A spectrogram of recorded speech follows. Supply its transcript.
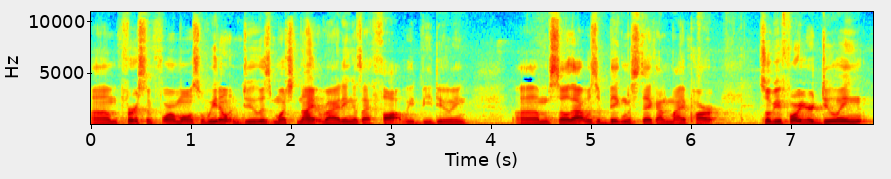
Um, first and foremost, we don't do as much night riding as I thought we'd be doing. Um, so that was a big mistake on my part. So before you're doing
